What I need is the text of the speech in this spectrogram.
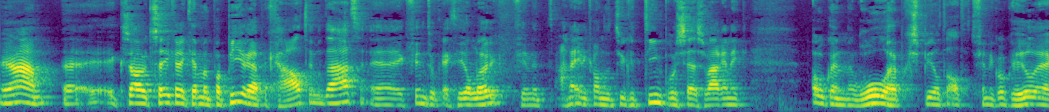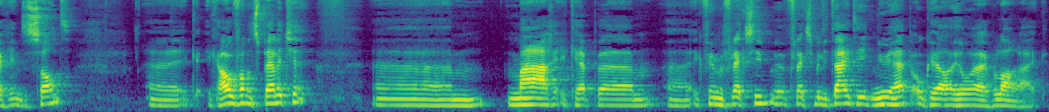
ja, uh, ik zou het zeker. Ik heb mijn papieren heb ik gehaald, inderdaad. Uh, ik vind het ook echt heel leuk. Ik vind het aan de ene kant natuurlijk het teamproces waarin ik ook een rol heb gespeeld, altijd vind ik ook heel erg interessant. Uh, ik, ik hou van het spelletje. Ehm, maar ik, heb, uh, ik vind mijn flexibiliteit die ik nu heb ook heel, heel erg belangrijk.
